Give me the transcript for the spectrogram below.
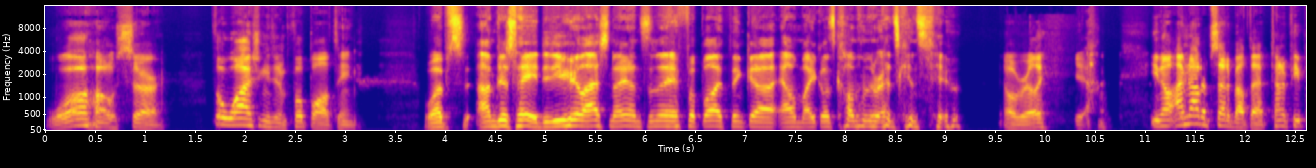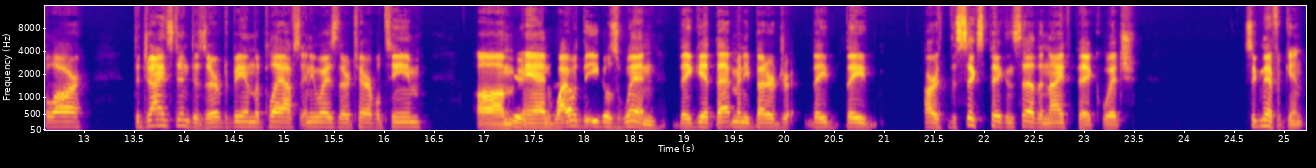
whoa, whoa, sir, the Washington football team. Whoops. I'm just hey, did you hear last night on Sunday Night Football? I think uh, Al Michaels called them the Redskins too. Oh, really? Yeah. You know, I'm not upset about that. A ton of people are. The Giants didn't deserve to be in the playoffs, anyways. They're a terrible team. Um, Dude. and why would the Eagles win? They get that many better. dr- They they are the sixth pick instead of the ninth pick, which significant.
